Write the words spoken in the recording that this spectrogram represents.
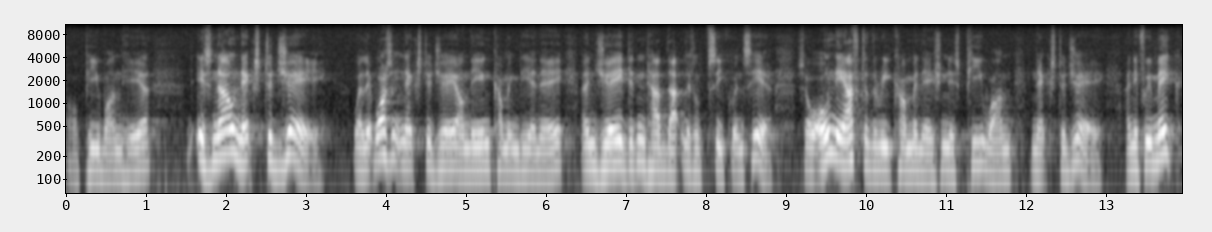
or P1 here, is now next to J. Well, it wasn't next to J on the incoming DNA, and J didn't have that little sequence here. So only after the recombination is P1 next to J. And if we make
